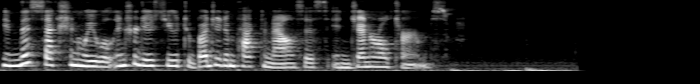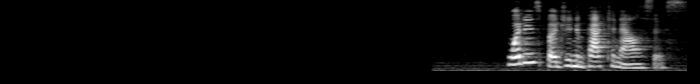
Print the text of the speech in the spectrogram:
In this section, we will introduce you to budget impact analysis in general terms. What is budget impact analysis?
